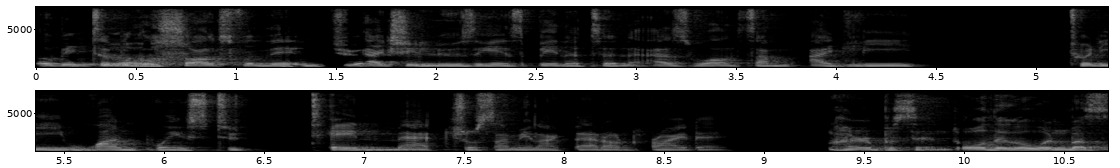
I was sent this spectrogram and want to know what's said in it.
it'll be typical oh. Sharks for them to actually lose against Benetton as well. Some ugly twenty-one points to ten match or something like that on Friday. Hundred percent. Or they go win, but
